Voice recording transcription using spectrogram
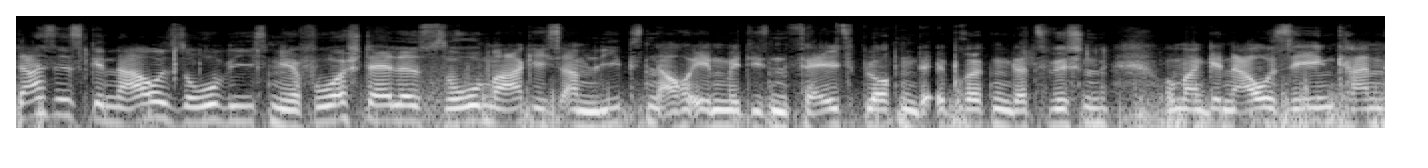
Das ist genau so, wie ich es mir vorstelle. So mag ich es am liebsten, auch eben mit diesen Felsblöcken Brücken dazwischen, wo man genau sehen kann,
